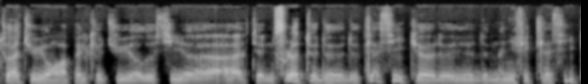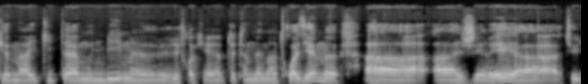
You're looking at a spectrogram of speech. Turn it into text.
toi, tu, on rappelle que tu as aussi euh, une flotte de, classiques, de, de magnifiques classiques, Marikita, Moonbeam, euh, je crois qu'il y a peut-être même un troisième à, gérer. Tu,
